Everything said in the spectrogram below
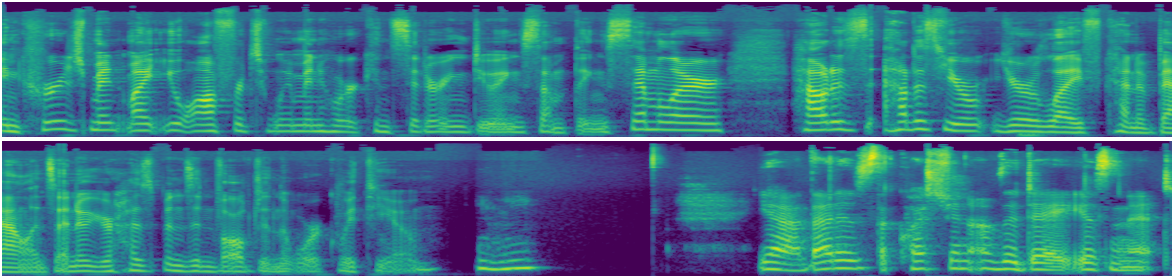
encouragement might you offer to women who are considering doing something similar? How does how does your your life kind of balance? I know your husband's involved in the work with you. Mm-hmm. Yeah, that is the question of the day, isn't it?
